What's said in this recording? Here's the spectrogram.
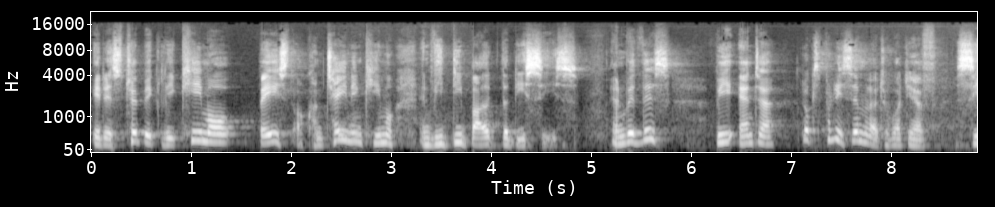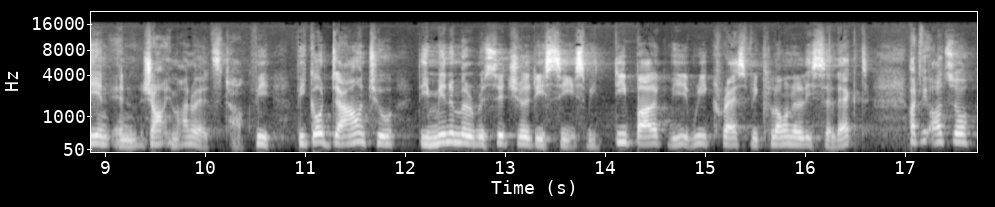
It is typically chemo based or containing chemo, and we debulk the disease. And with this, we enter looks pretty similar to what you have seen in Jean Emmanuel's talk. We, we go down to the minimal residual disease. We debulk, we regress, we clonally select, but we also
